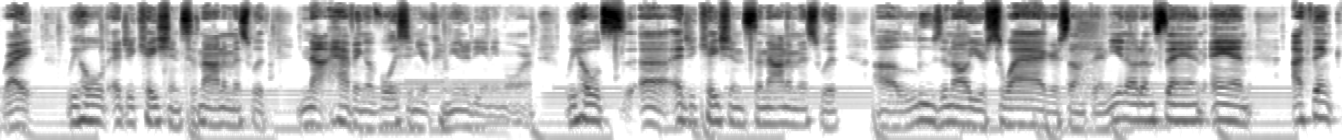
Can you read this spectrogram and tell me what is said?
right? We hold education synonymous with not having a voice in your community anymore. We hold uh, education synonymous with uh, losing all your swag or something. You know what I'm saying? And I think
